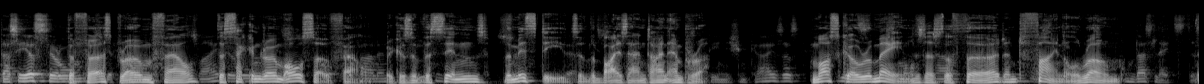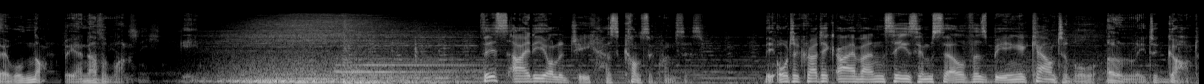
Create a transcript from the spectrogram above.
The first Rome fell, the second Rome also fell because of the sins, the misdeeds of the Byzantine emperor. Moscow remains as the third and final Rome. There will not be another one. This ideology has consequences. The autocratic Ivan sees himself as being accountable only to God.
